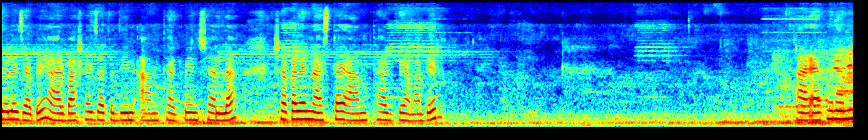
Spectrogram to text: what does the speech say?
চলে যাবে। আর বাসায় যতদিন আম থাকবে ইনশাল্লাহ, সকালের নাস্তায় আম থাকবে আমাদের। আর এখন আমি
